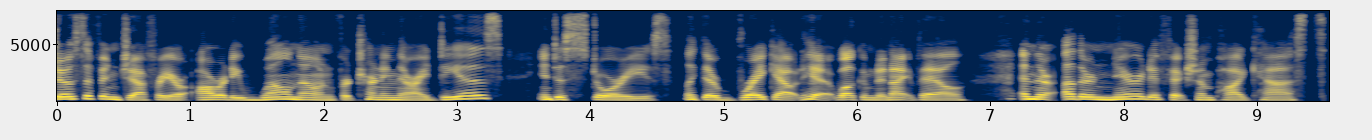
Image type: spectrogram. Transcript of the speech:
Joseph and Jeffrey are already well known for turning their ideas into stories, like their breakout hit, Welcome to Night Vale, and their other narrative fiction podcasts,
